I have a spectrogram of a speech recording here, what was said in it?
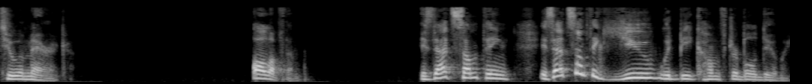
to America? All of them. Is that something, is that something you would be comfortable doing?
